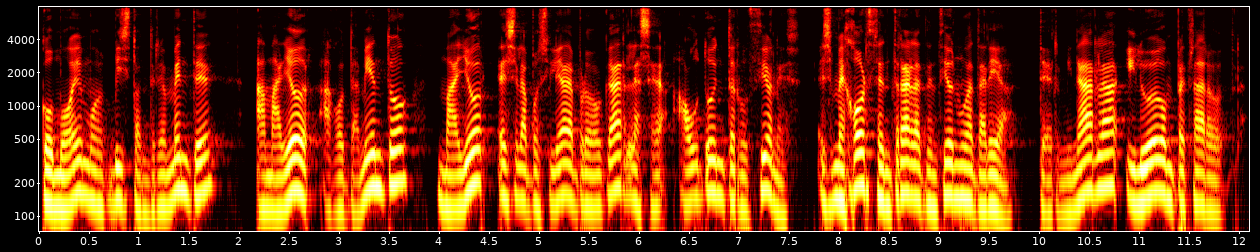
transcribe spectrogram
Como hemos visto anteriormente, a mayor agotamiento, mayor es la posibilidad de provocar las autointerrupciones. Es mejor centrar la atención en una tarea, terminarla y luego empezar otra.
